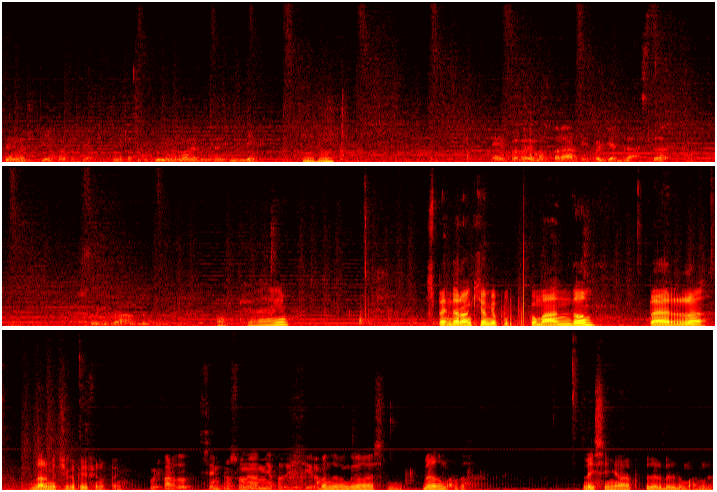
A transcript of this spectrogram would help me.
Quindi non ci tiro però perché come posso che tu io non ho le abilità di Billy Mhm. e proveremo a spararti con gli Blaster sugli Zombie. Ok. Spenderò anch'io il mio comando per darmi 5 piedi fino a poi. Vuoi farlo sempre o solo nella mia fase di tiro? Quando vengo... Bella domanda. Lei signora ha proprio delle belle domande.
